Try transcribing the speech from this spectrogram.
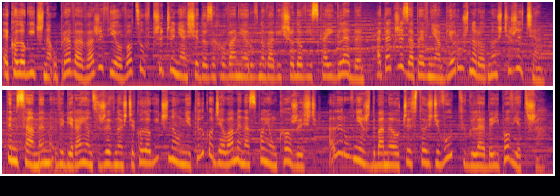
Ekologiczna uprawa warzyw i owoców przyczynia się do zachowania równowagi środowiska i gleby, a także zapewnia bioróżnorodność życia. Tym samym, wybierając żywność ekologiczną, nie tylko działamy na swoją korzyść, ale również dbamy o czystość wód, gleby i powietrza.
